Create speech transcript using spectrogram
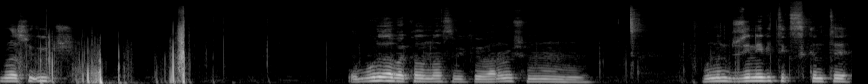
Burası 3. E Burada bakalım nasıl bir köy varmış. Hmm. Bunun düzeni bir tık sıkıntı.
